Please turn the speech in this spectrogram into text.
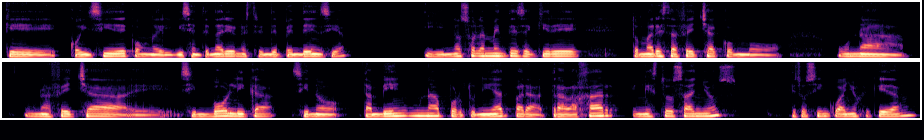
que coincide con el bicentenario de nuestra independencia. Y no solamente se quiere tomar esta fecha como una, una fecha eh, simbólica, sino también una oportunidad para trabajar en estos años, estos cinco años que quedan,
